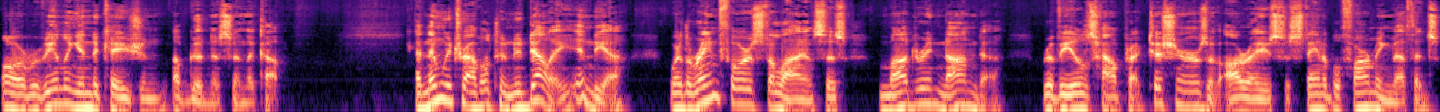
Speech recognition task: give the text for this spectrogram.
or a revealing indication of goodness in the cup? And then we travel to New Delhi, India, where the Rainforest Alliance's Madhuri Nanda reveals how practitioners of RA's sustainable farming methods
